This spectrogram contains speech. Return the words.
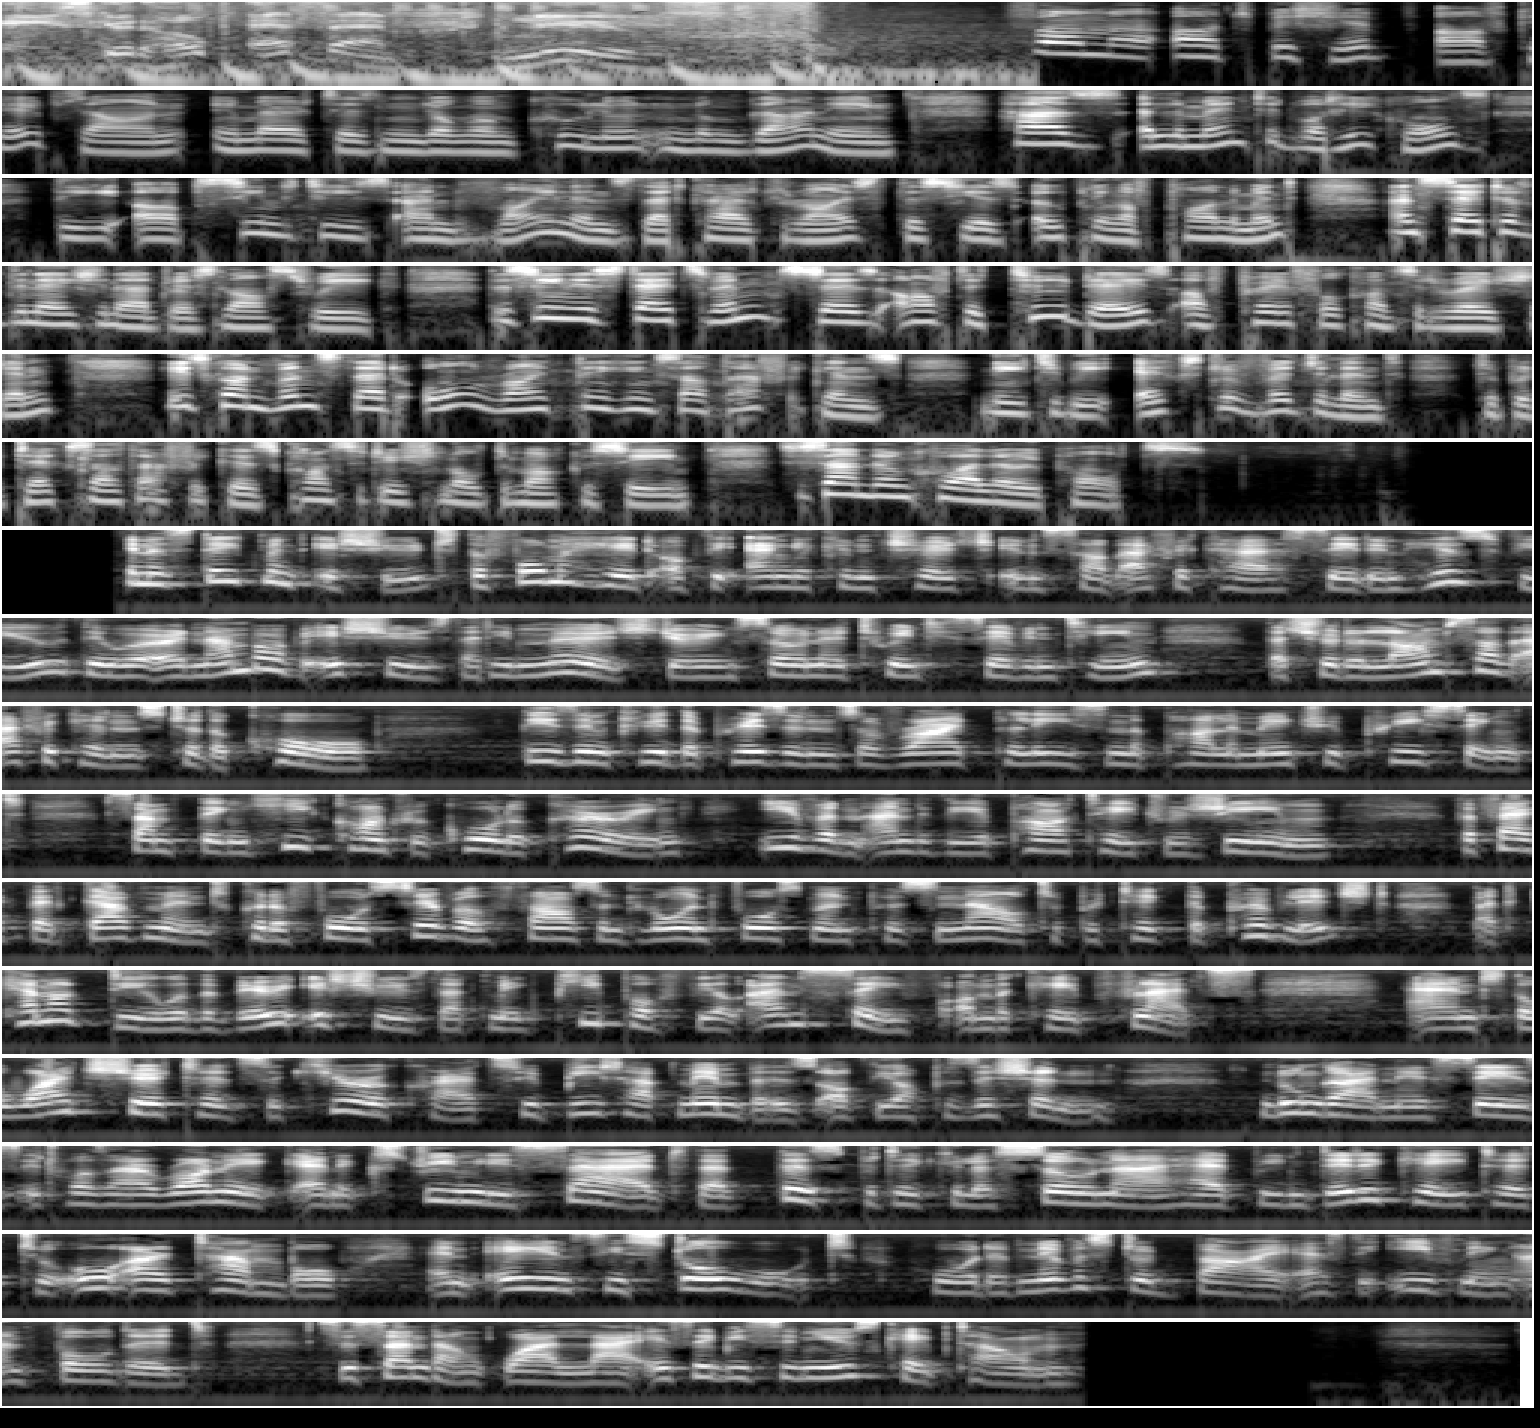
is Good Hope FM News. Former Archbishop of Cape Town, Emeritus Njongonkulu Ndungane, has lamented what he calls the obscenities and violence that characterized this year's opening of Parliament and State of the Nation address last week. The senior statesman says after two days of prayerful consideration, he's convinced that all right thinking South Africans need to be extra vigilant to protect South Africa's constitutional democracy. Sisanda Nkwala reports. In a statement issued, the former head of the Anglican Church in South Africa said in his view there were a number of issues that emerged during SONA 2017 that should alarm South Africans to the core. These include the presence of riot police in the parliamentary precinct, something he can't recall occurring even under the apartheid regime. The fact that government could afford several thousand law enforcement personnel to protect the privileged, but cannot deal with the very issues that make people feel unsafe on the Cape Flats. And the white shirted securocrats who beat up members of the opposition. Ndungane says it was ironic and extremely sad that this particular SONA had been dedicated to O.R. Tambo, an ANC stalwart who would have never stood by as the evening unfolded. Sisanda Nkwala, SABC News, Cape Town.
